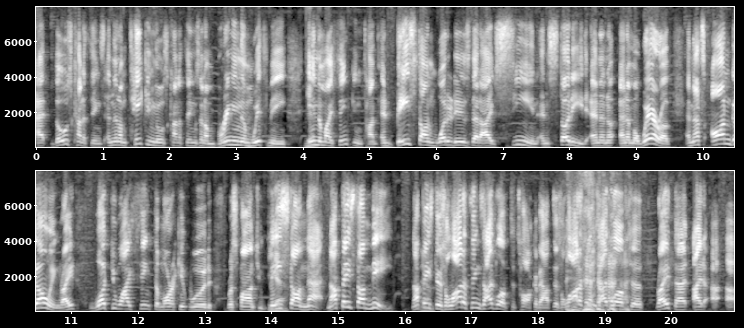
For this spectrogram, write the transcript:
at those kind of things, and then I'm taking those kind of things and I'm bringing them with me into my thinking time, and based on what it is that I've seen and studied and and, and I'm aware of, and that's ongoing, right? What do I think the market would respond to Yeah. based on that, not based on me. Not based. There's a lot of things I'd love to talk about. There's a lot of things I'd love to right. That I, I,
